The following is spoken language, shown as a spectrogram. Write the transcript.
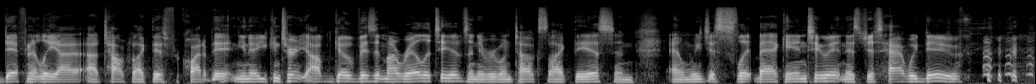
Definitely, I, I talked like this for quite a bit. And you know, you can turn. I'll go visit my relatives, and everyone talks like this, and and we just slip back into it, and it's just how we do.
